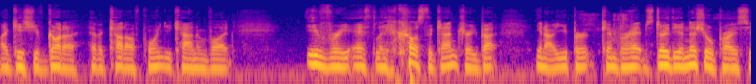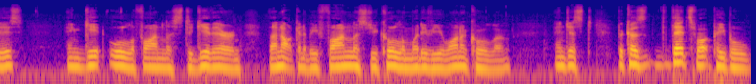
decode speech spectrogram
I guess you've got to have a cut-off point. You can't invite every athlete across the country, but you know you per- can perhaps do the initial process and get all the finalists together, and they're not going to be finalists. You call them whatever you want to call them, and just because that's what people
